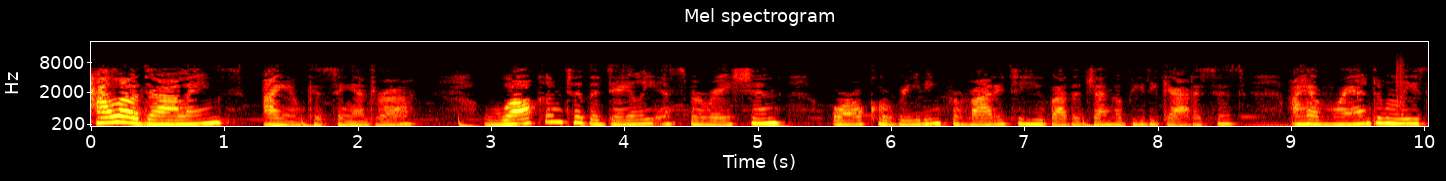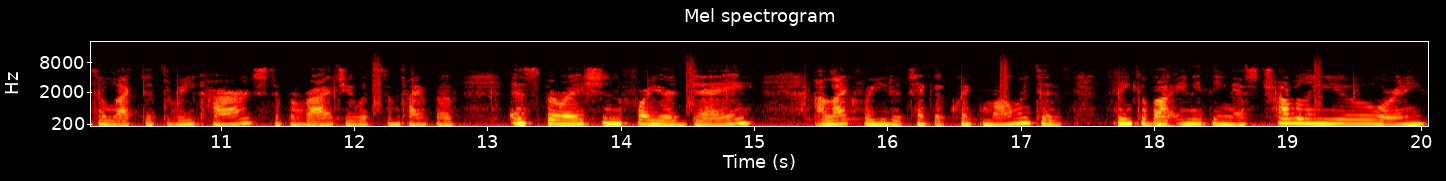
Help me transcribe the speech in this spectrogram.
Hello, darlings. I am Cassandra. Welcome to the Daily Inspiration Oracle reading provided to you by the Jungle Beauty Goddesses. I have randomly selected three cards to provide you with some type of inspiration for your day. I'd like for you to take a quick moment to think about anything that's troubling you or any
